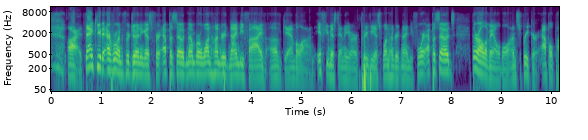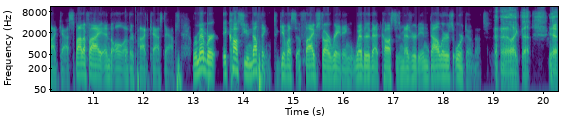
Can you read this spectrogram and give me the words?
All right. Thank you to everyone for joining us for episode number 195 of Gamble On. If you missed any of our previous 194 episodes, they're all available on Spreaker, Apple Podcasts, Spotify, and all other podcast apps. Remember, it costs you nothing to give us a five star rating, whether that cost is measured in dollars or donuts. I like that. Yeah.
